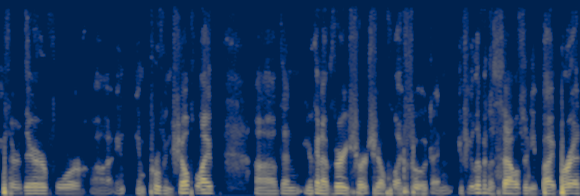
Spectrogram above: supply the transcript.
if they're there for uh, in, improving shelf life, uh, then you're going to have very short shelf life food. And if you live in the South and you buy bread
